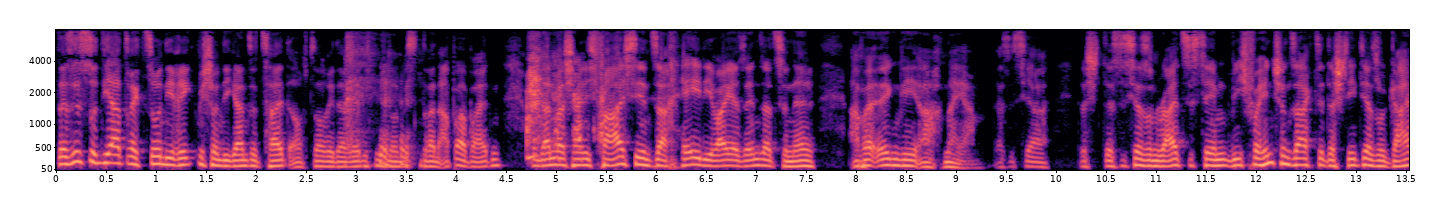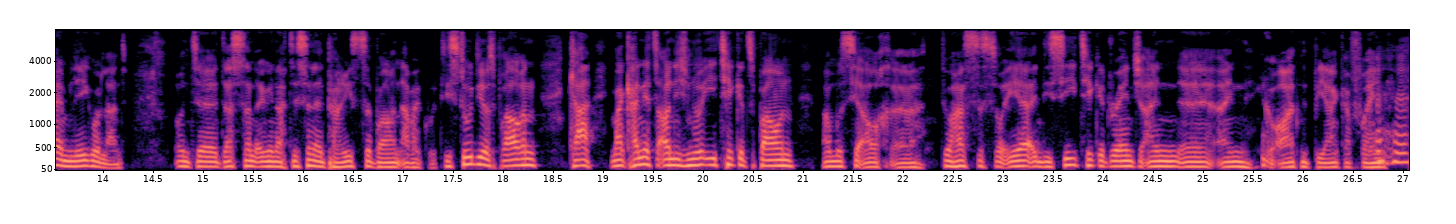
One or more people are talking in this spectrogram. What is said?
Das ist so die Attraktion, die regt mich schon die ganze Zeit auf. Sorry, da werde ich mich noch ein bisschen dran abarbeiten. Und dann wahrscheinlich fahre ich sie und sag, hey, die war ja sensationell. Aber irgendwie, ach, naja, das ist ja, das, das ist ja so ein Ride-System, wie ich vorhin schon sagte, das steht ja sogar im Legoland. Und äh, das dann irgendwie nach Disneyland Paris zu bauen. Aber gut, die Studios brauchen, klar, man kann jetzt auch nicht nur E-Tickets bauen, man muss ja auch, äh, du hast es so eher in die C-Ticket-Range ein, äh, eingeordnet, Bianca, vorhin. Mhm.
